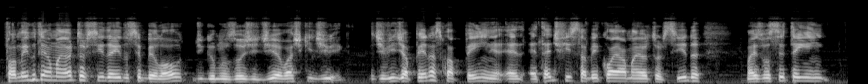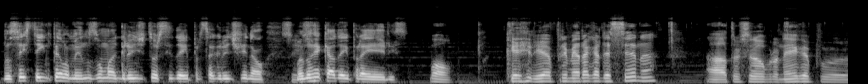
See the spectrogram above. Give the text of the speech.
o Flamengo tem a maior torcida aí do CBLOL, digamos, hoje em dia. Eu acho que divide apenas com a PEN. É, é até difícil saber qual é a maior torcida, mas você tem, vocês têm pelo menos uma grande torcida aí para essa grande final. Sim, Manda um recado aí para eles. Bom, queria primeiro agradecer, né, a torcida rubro-negra por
